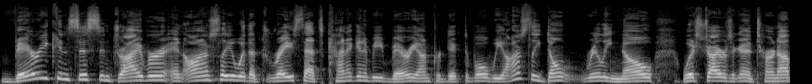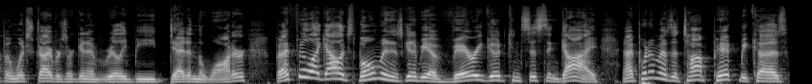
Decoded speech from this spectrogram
Very consistent driver, and honestly, with a race that's kind of going to be very unpredictable, we honestly don't really know which drivers are going to turn up and which drivers are going to really be dead in the water. But I feel like Alex Bowman is going to be a very good, consistent guy, and I put him as a top pick because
